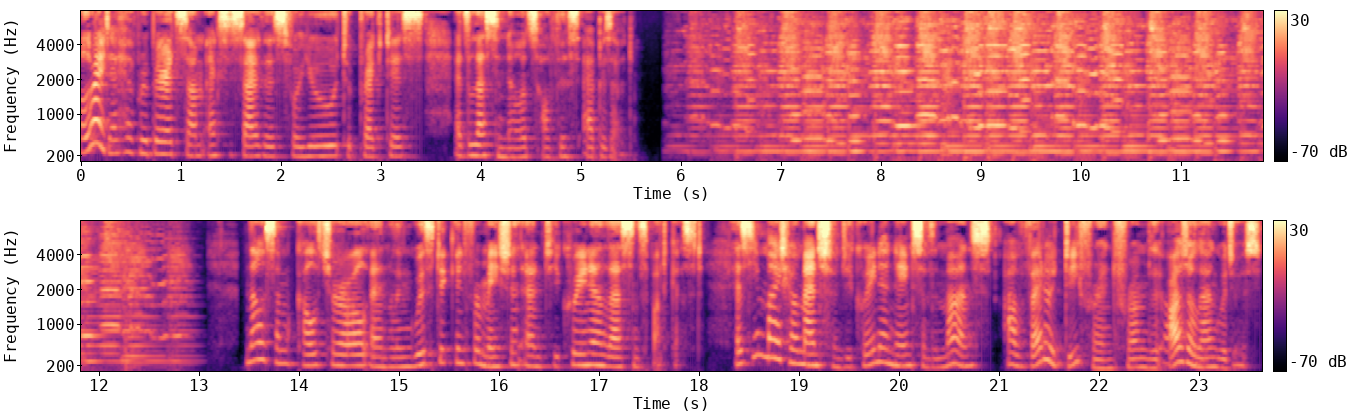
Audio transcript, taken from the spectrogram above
Alright, I have prepared some exercises for you to practice as lesson notes of this episode. Now some cultural and linguistic information and Ukrainian lessons podcast. As you might have mentioned, Ukrainian names of the months are very different from the other languages,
